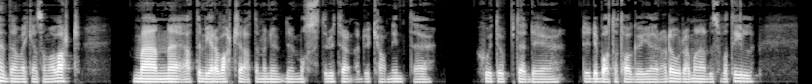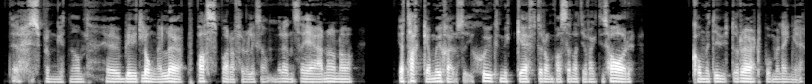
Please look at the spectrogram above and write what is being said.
den veckan som har varit. Men eh, att det mer har varit så att men nu, nu måste du träna, du kan inte skjuta upp det. Det, det, det är bara att ta tag i och göra det och då har man ändå så fått till det har sprungit någon, det har blivit långa löppass bara för att liksom rensa hjärnan och jag tackar mig själv så sjukt mycket efter de passen att jag faktiskt har kommit ut och rört på mig länge.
